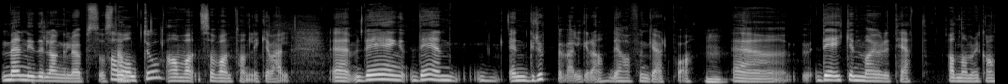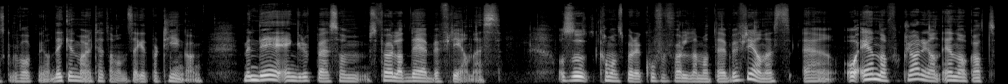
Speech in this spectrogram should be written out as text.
Men i det lange løp så, Han vant jo. Han vant, så vant han likevel. Eh, Det er, en, det er en, en gruppe velgere det har fungert på. Mm. Eh, Det er ikke en majoritet av den amerikanske befolkninga. Det er ikke en majoritet av hans eget parti engang. Men det er en gruppe som føler at det er befriende. Og så kan man spørre hvorfor føler de at det er befriende. Eh, Og en av forklaringene er nok at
